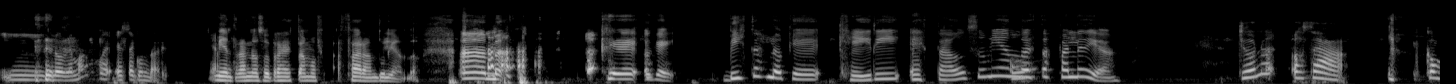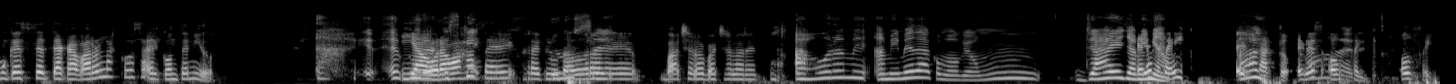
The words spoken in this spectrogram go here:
y lo demás pues es secundario. Ya. mientras nosotras estamos faranduleando. Am, que, ok, ¿viste lo que Katie ha estado subiendo Oh. estos par de días? Yo no, o sea, como que se te acabaron las cosas, el contenido. Eh, eh, Y mira, ahora vas a ser reclutadora sé. de Bachelor, Bachelorette. ahora me, a mí me da como que un... Ya ella Eres me... fake. Ay, Exacto, eres all fake, all fake.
